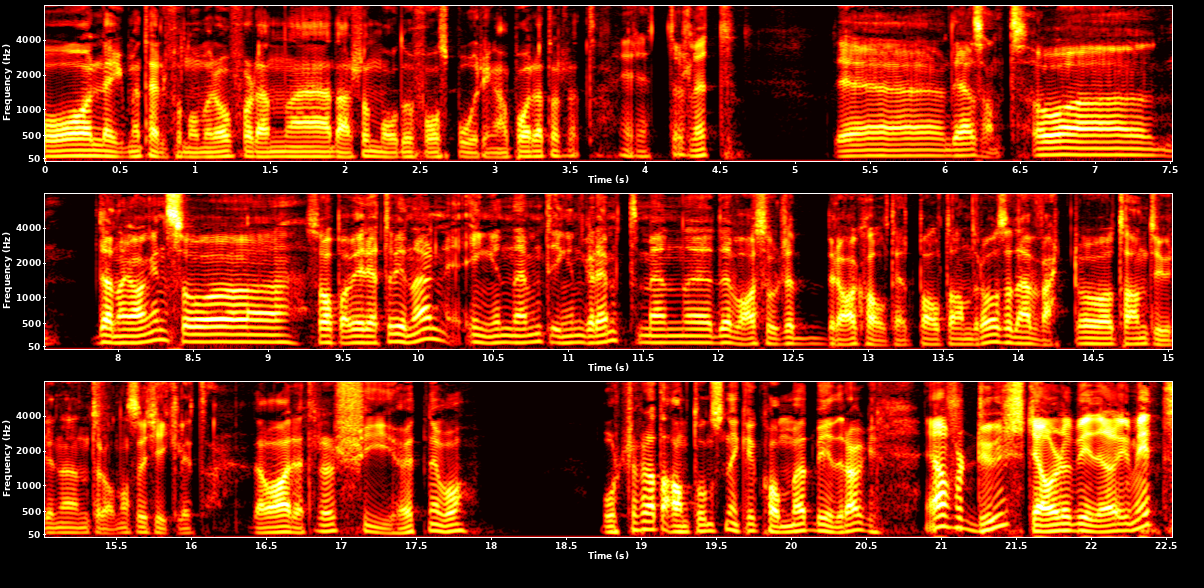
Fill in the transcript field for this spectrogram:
Og legg med telefonnummer òg, for den eh, der sånn må du få sporinga på, rett og slett. Rett og slett. Det, det er sant. Og eh, denne gangen så, så hoppa vi rett til vinneren. Ingen nevnt, ingen glemt, men eh, det var stort sett bra kvalitet på alt det andre òg, så det er verdt å ta en tur inn i den tråden og så kikke litt. Det var rett og slett skyhøyt nivå. Bortsett fra at Antonsen ikke kom med et bidrag. Ja, for du stjal jo bidraget mitt.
